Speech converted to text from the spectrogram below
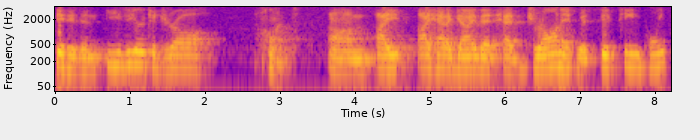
it is an easier to draw hunt. Um, I I had a guy that had drawn it with 15 points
